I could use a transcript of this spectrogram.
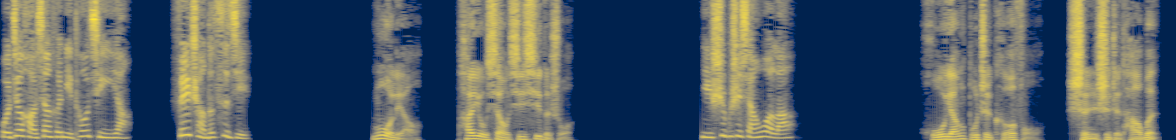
我就好像和你偷情一样，非常的刺激。”末了，他又笑嘻嘻的说：“你是不是想我了？”胡杨不置可否，审视着他问：“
